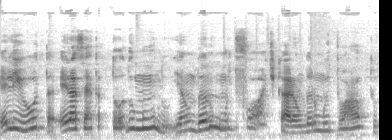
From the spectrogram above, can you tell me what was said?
Ele ulta, ele acerta todo mundo. E é um dano muito forte, cara. É um dano muito alto.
